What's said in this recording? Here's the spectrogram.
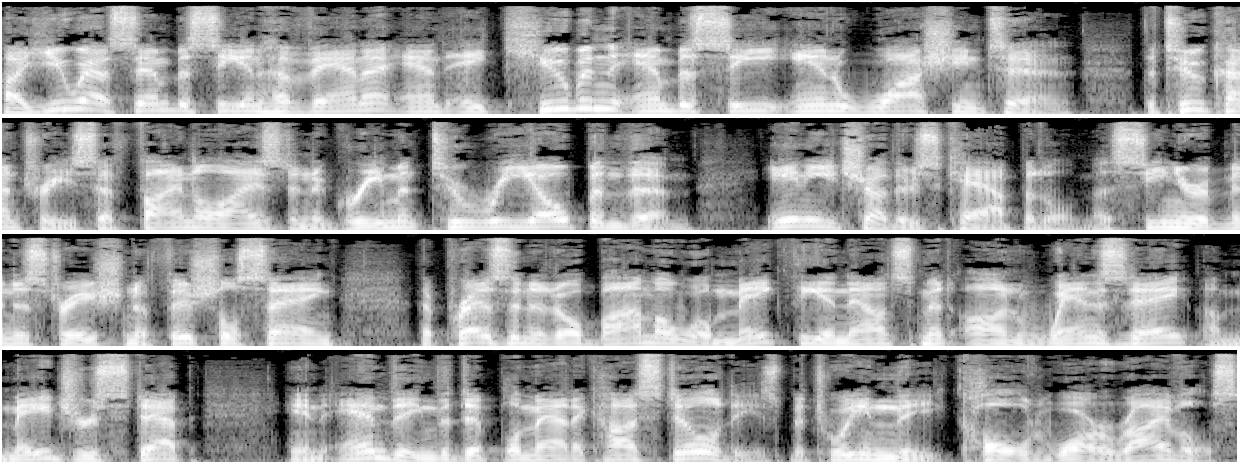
A U.S. embassy in Havana and a Cuban embassy in Washington. The two countries have finalized an agreement to reopen them in each other's capital. A senior administration official saying that President Obama will make the announcement on Wednesday, a major step in ending the diplomatic hostilities between the Cold War rivals.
